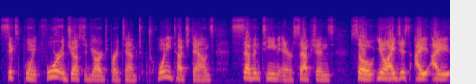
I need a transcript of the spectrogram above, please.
6.4 adjusted yards per attempt, 20 touchdowns, 17 interceptions. So you know I just I I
